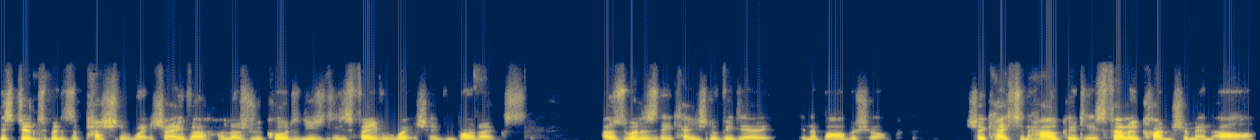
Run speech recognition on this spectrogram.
This gentleman is a passionate wet shaver and loves recording using his favourite wet shaving products, as well as the occasional video in a barbershop, showcasing how good his fellow countrymen are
